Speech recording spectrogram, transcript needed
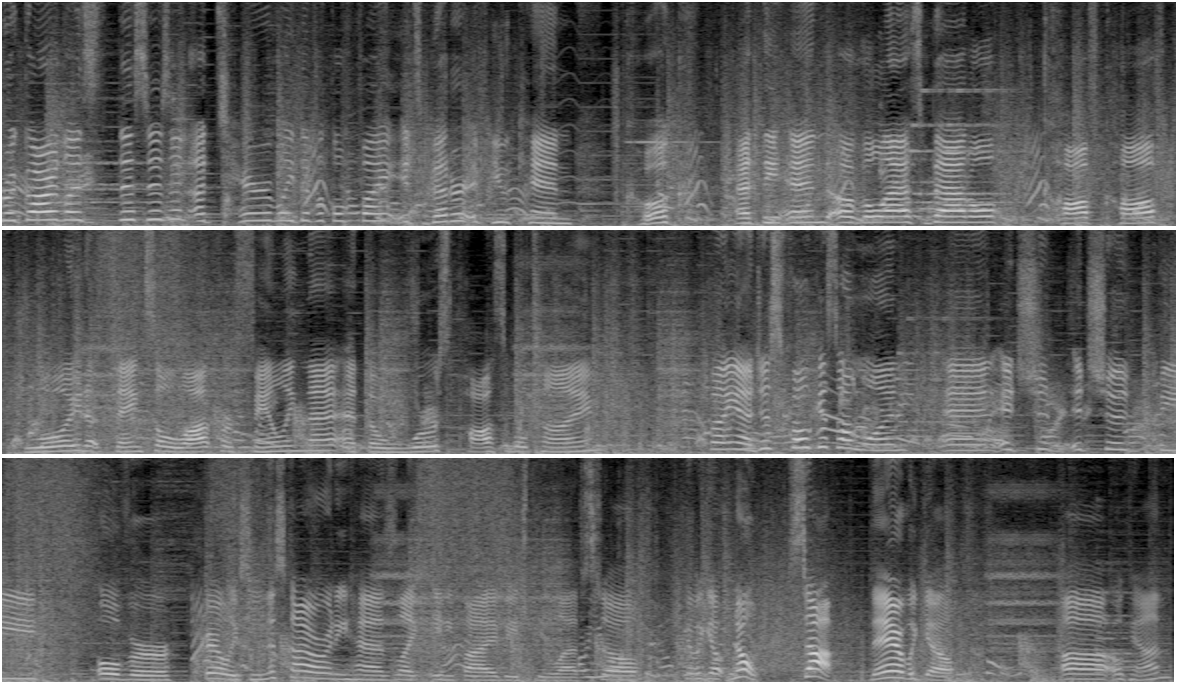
regardless, this isn't a terribly difficult fight. It's better if you can cook at the end of the last battle. Cough, cough. Lloyd, thanks a lot for failing that at the worst possible time. But yeah, just focus on one, and it should it should be over fairly soon. This guy already has like 85 HP left, so here we go. No, stop. There we go. Uh, okay, I'm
